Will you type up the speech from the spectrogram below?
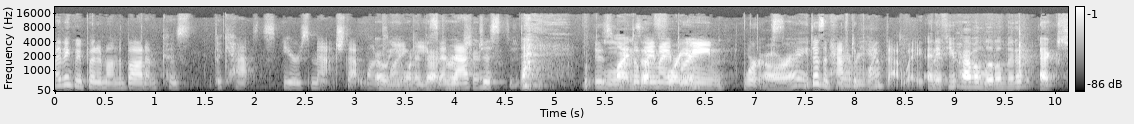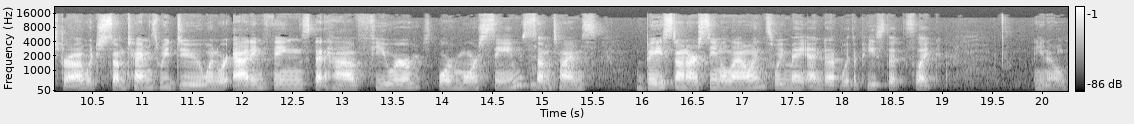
I think we put him on the bottom because the cat's ears match that one Oh, flying want geese, that and direction? that just is Lines the way up my for you? brain works. All right. It doesn't have There to point go. that way. And but- if you have a little bit of extra, which sometimes we do when we're adding things that have fewer or more seams, mm-hmm. sometimes based on our seam allowance, we may end up with a piece that's like, you know,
